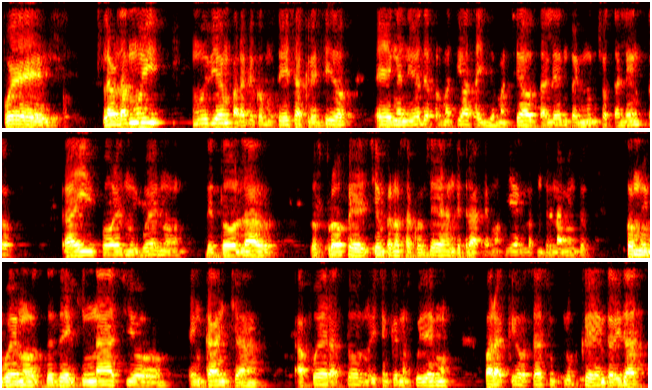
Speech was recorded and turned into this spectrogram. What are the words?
Pues la verdad muy, muy bien para que, como usted dice, ha crecido. En el nivel de formativas hay demasiado talento, hay mucho talento, hay jugadores muy buenos, de todos lados. Los profes siempre nos aconsejan que trabajemos bien, los entrenamientos son muy buenos, desde el gimnasio, en cancha, afuera, todos nos dicen que nos cuidemos para que, sea, es un club que en realidad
